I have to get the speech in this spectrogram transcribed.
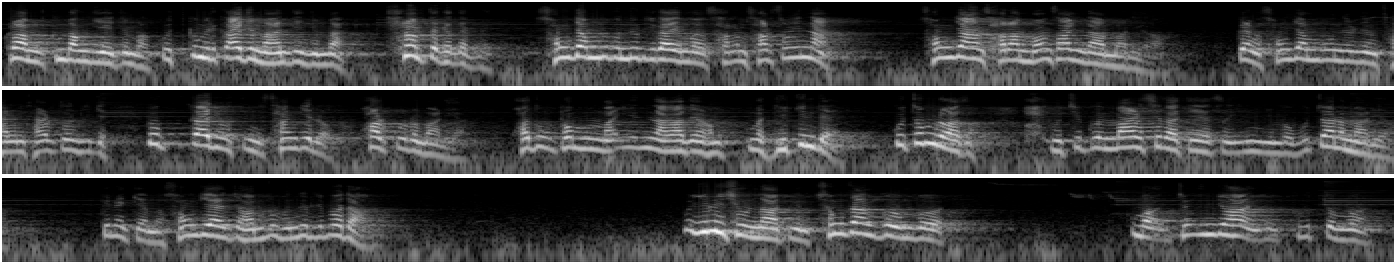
그럼 금방 뒤에지만 끝금리까지만 안 되지만 사람 때까지 송장 묵은 누리가 뭐 사람 살 수 있나? 송장한 사람 못 살린단 말이야. 그냥 누리는 사람 살 수 없지. 끝까지 어떤 상기로 활구로 말이야. 화두 법문만 나가야 그만 느낀대. 그쯤으로 가서 아이고 지금 말세가 돼서 뭐 묻자는 말이야. 그러니까 뭐 송기할 좀 한번 늘리보다 뭐 이런 식으로 나왔 청산 그뭐 뭐저 인정한 그것도 뭐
